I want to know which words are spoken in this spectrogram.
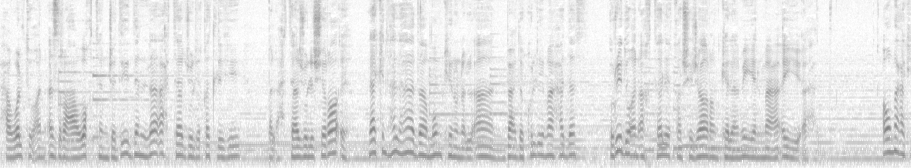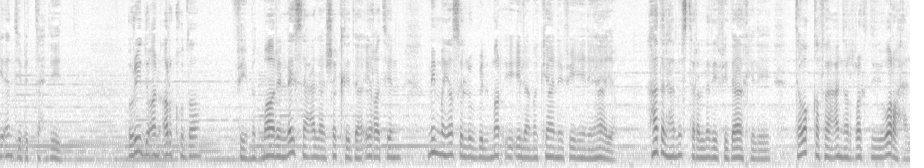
حاولت أن أزرع وقتا جديدا لا أحتاج لقتله بل أحتاج لشرائه. لكن هل هذا ممكن الآن بعد كل ما حدث؟ أريد أن أختلق شجارا كلاميا مع أي أحد أو معك أنت بالتحديد. أريد أن أركض في مضمار ليس على شكل دائرة مما يصل بالمرء إلى مكان فيه نهاية. هذا الهامستر الذي في داخلي توقف عن الركض ورحل.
